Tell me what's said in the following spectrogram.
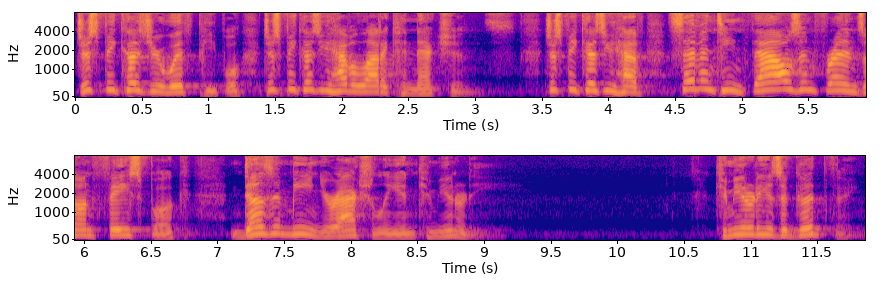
Just because you're with people, just because you have a lot of connections, just because you have 17,000 friends on Facebook, doesn't mean you're actually in community. Community is a good thing,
